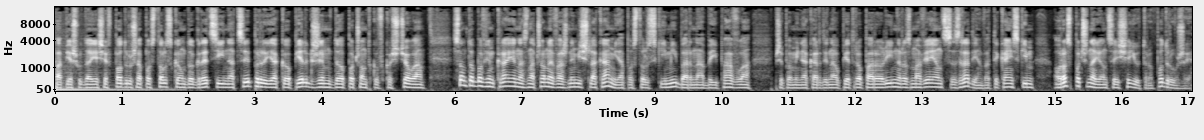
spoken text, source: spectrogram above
Papież udaje się w podróż apostolską do Grecji na Cypr jako pielgrzym do początków Kościoła. Są to bowiem kraje naznaczone ważnymi szlakami apostolskimi Barnaby i Pawła, przypomina kardynał Pietro Parolin, rozmawiając z Radiem Watykańskim o rozpoczynającej się jutro podróży.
